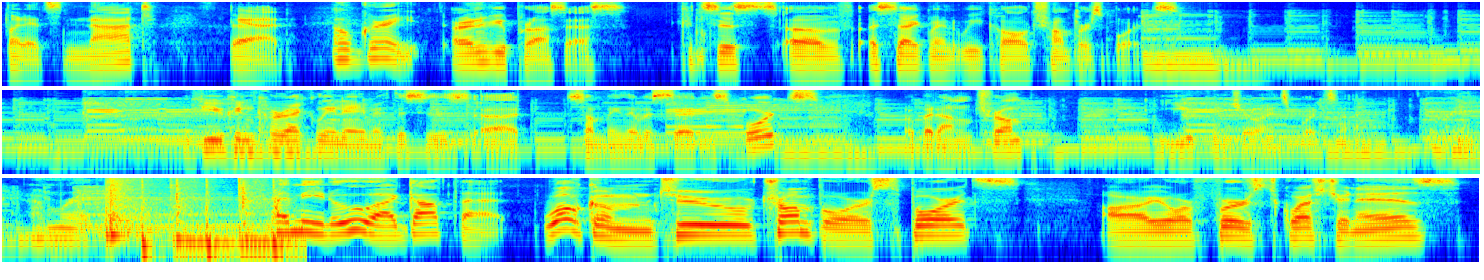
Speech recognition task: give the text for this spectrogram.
but it's not bad. Oh, great. Our interview process consists of a segment we call Trumper Sports. If you can correctly name if this is uh, something that was said in sports or by Donald Trump, you can join Sports Center. Okay, I'm ready. I mean, ooh, I got that. Welcome to Trump or Sports. Uh, your first question is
